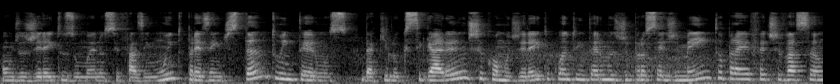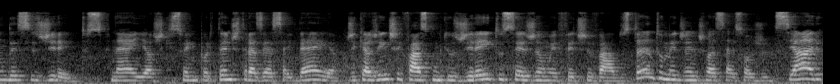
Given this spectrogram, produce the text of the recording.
onde os direitos humanos se fazem muito presentes, tanto em termos daquilo que se garante como direito, quanto em termos de procedimento para a efetivação desses direitos. Né? E acho que isso é importante trazer essa ideia de que a gente faz com que os direitos sejam efetivados tanto mediante o acesso ao judiciário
